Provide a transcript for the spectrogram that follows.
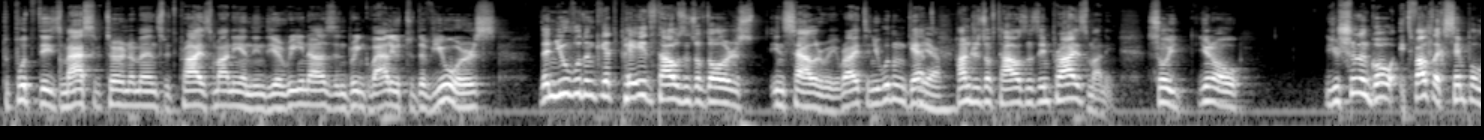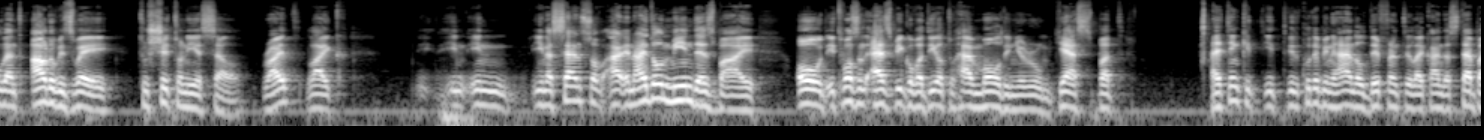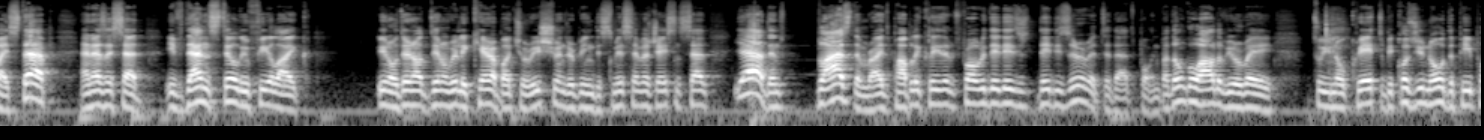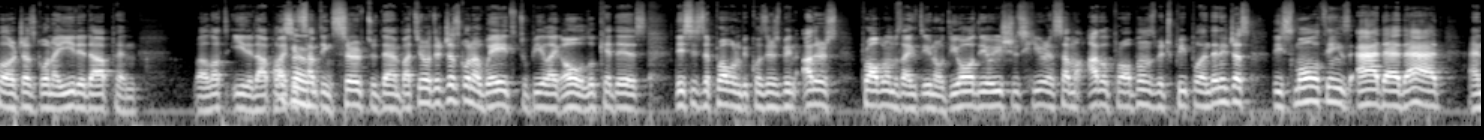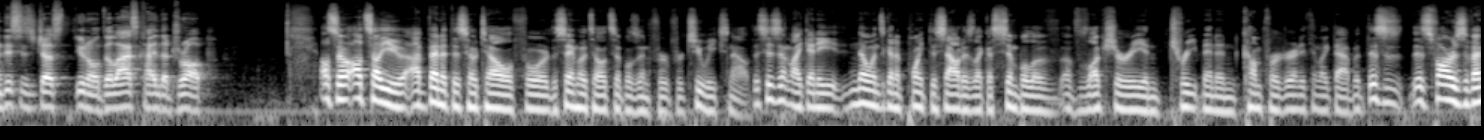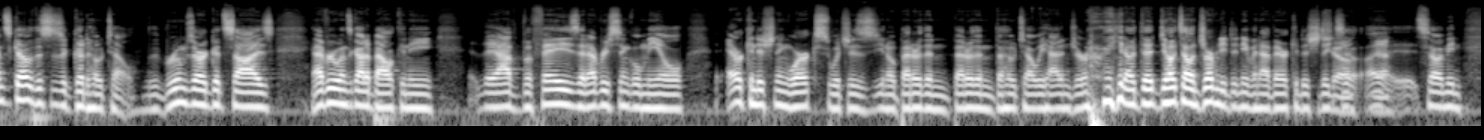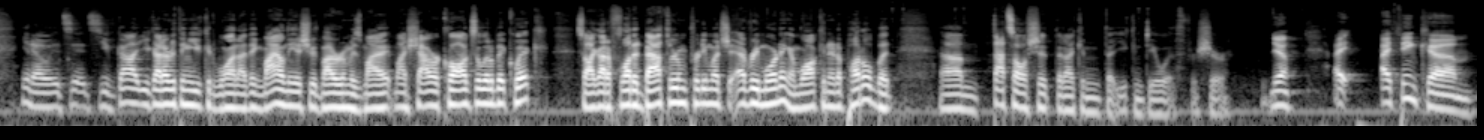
to put these massive tournaments with prize money and in the arenas and bring value to the viewers then you wouldn't get paid thousands of dollars in salary, right? And you wouldn't get Yeah. hundreds of thousands in prize money. So, you know, you shouldn't go. It felt like s1mple went out of his way to shit on ESL, right? Like, in in in a sense of, and I don't mean this by, oh, it wasn't as big of a deal to have mold in your room. Yes, but I think it, it, it could have been handled differently, like kind of step by step. And as I said, if then still you feel like, you know, they're not they don't really care about your issue and they're being dismissive, as Jason said, yeah, then blast them right publicly. Then probably they they deserve it at that point. But don't go out of your way to you know create because you know the people are just gonna eat it up and. Well, not eat it up like Also- it's something served to them, but you know they're just gonna wait to be like, oh, look at this. This is the problem because there's been others problems like you know the audio issues here and some other problems which people, and then it just these small things add, add, add, and this is just you know the last kind of drop. Also, I'll tell you, I've been at this hotel for the same hotel at s1mple's in for, for two weeks now. This isn't like any, no one's going to point this out as like a symbol of, of luxury and treatment and comfort or anything like that. But this is, as far as events go, this is a good hotel. The rooms are a good size. Everyone's got a balcony. They have buffets at every single meal. Air conditioning works, which is you know better than better than the hotel we had in Germany. you know, the, the hotel in Germany didn't even have air conditioning. Sure, So, uh, yeah. so I mean, you know, it's it's you've got you got everything you could want. I think my only issue with my room is my my shower clogs a little bit quick. So I got a flooded bathroom pretty much every morning. I'm walking in a puddle, but um, that's all shit that I can that you can deal with for sure. Yeah, I I think um,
